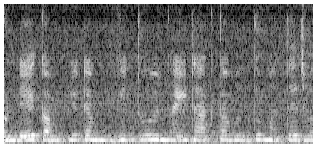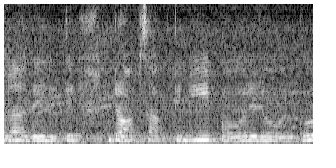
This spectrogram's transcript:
ಒನ್ ಡೇ ಕಂಪ್ಲೀಟಾಗಿ ಮುಗೀತು. ನೈಟ್ ಆಗ್ತಾ ಬಂತು. ಮತ್ತೆ ಜ್ವರ ಅದೇ ರೀತಿ. ಡ್ರಾಪ್ಸ್ ಹಾಕ್ತೀನಿ ಪವರ್ ಇರೋವರೆಗೂ.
